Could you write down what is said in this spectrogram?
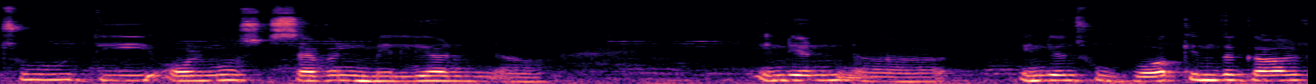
to the almost 7 million uh, Indian Indians who work in the Gulf.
